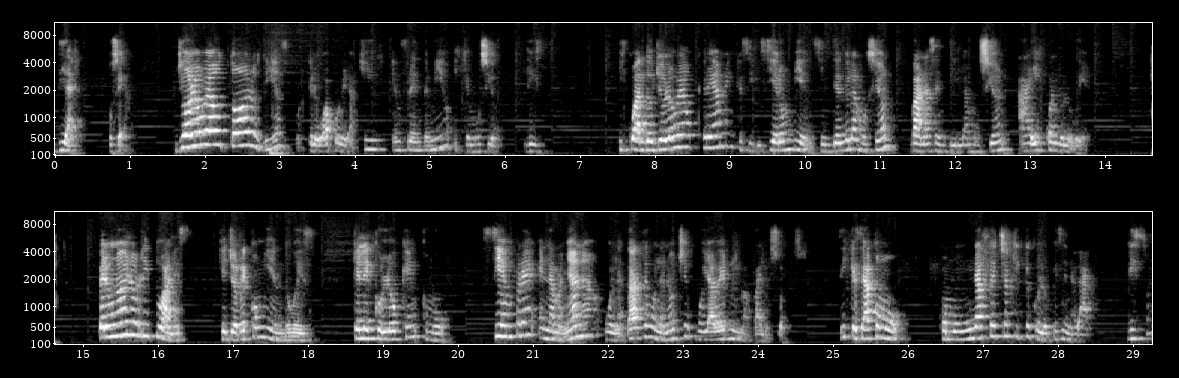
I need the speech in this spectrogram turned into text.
diario, o sea, yo lo veo todos los días porque lo voy a poner aquí enfrente mío y qué emoción. Listo. Y cuando yo lo veo, créanme que si lo hicieron bien, sintiendo la emoción, van a sentir la emoción ahí cuando lo vean. Pero uno de los rituales que yo recomiendo es que le coloquen como siempre en la mañana o en la tarde o en la noche voy a ver mi mapa de los sueños. ¿Sí? Que sea como, como una fecha aquí que coloques en alarma. ¿Listo?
